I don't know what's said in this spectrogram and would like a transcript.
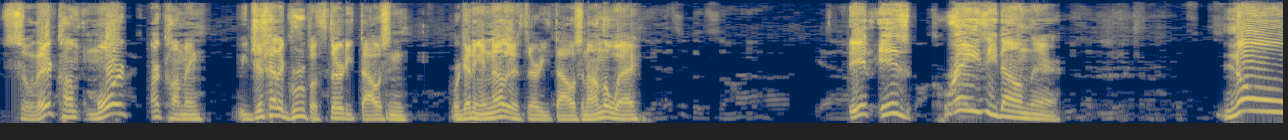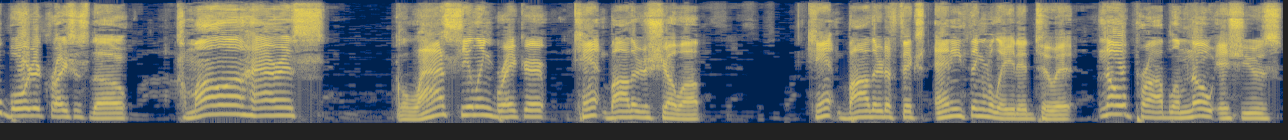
So they're com- more are coming. We just had a group of 30,000. We're getting another 30,000 on the way. It is crazy down there. No border crisis though. Kamala Harris, glass ceiling breaker, can't bother to show up, can't bother to fix anything related to it. No problem, no issues.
